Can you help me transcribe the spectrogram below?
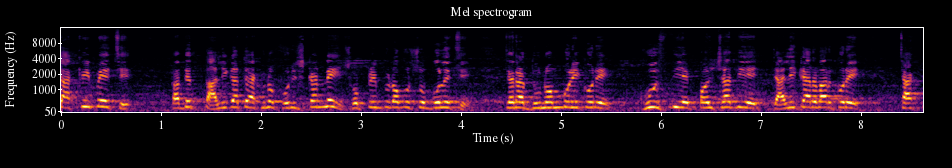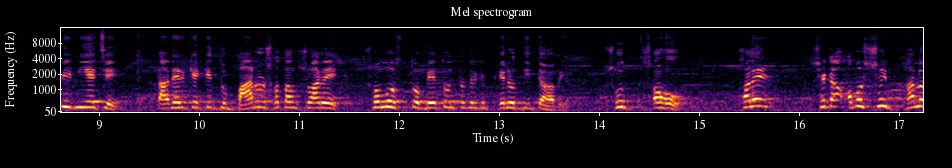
চাকরি পেয়েছে, তাদের তালিকা তো এখনও পরিষ্কার নেই। সুপ্রিম কোর্ট অবশ্য বলেছে, যারা দু নম্বরই করে ঘুষ দিয়ে, পয়সা দিয়ে, জালি কারবার করে চাকরি নিয়েছে তাদেরকে কিন্তু বারো শতাংশ হারে সমস্ত বেতন তাদেরকে ফেরত দিতে হবে, সুদ সহ। ফলে সেটা অবশ্যই ভালো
